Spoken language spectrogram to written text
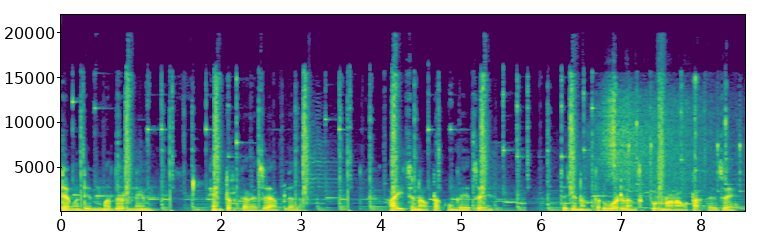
त्यामध्ये मदर नेम एंटर करायचं आहे आपल्याला. आईचं नाव टाकून घ्यायचं आहे त्याच्यानंतर वडिलांचं पूर्ण नाव टाकायचं आहे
